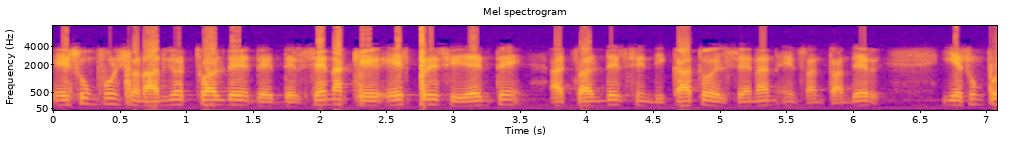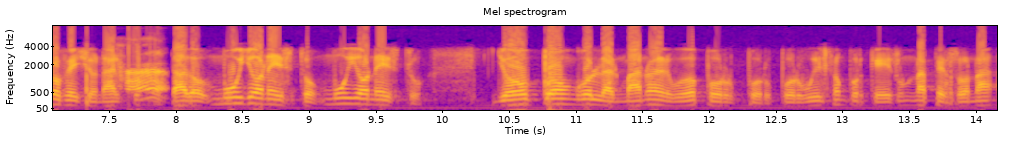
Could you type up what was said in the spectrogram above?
es un funcionario actual de, de- del SENA que es presidente actual del sindicato del SENA en, en Santander y es un profesional contado muy honesto, muy honesto. Yo pongo las manos en el huevo por, por, por Wilson porque es una persona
